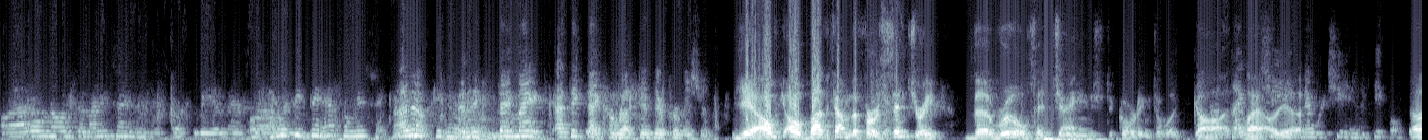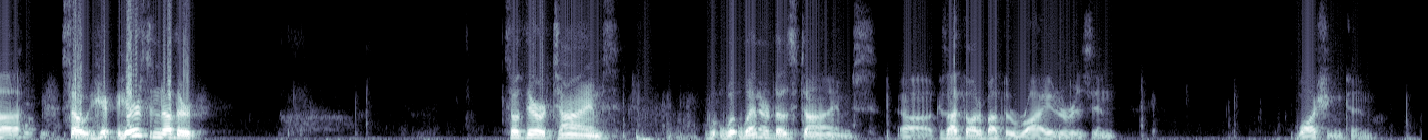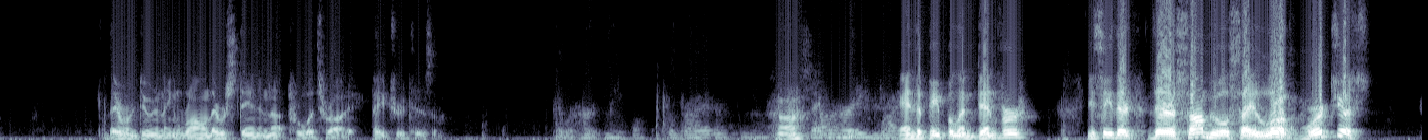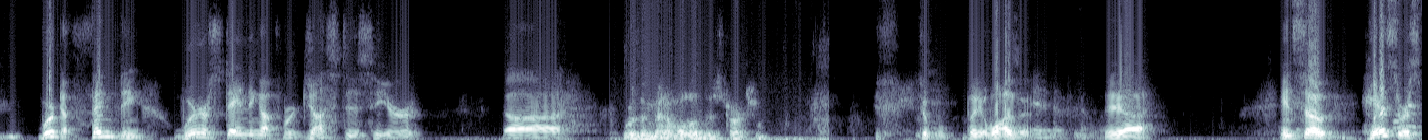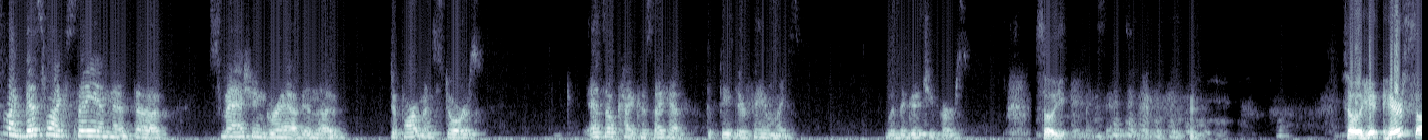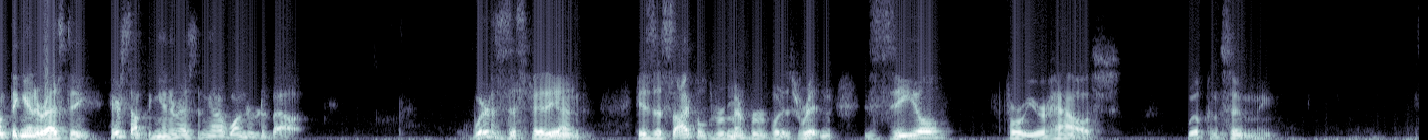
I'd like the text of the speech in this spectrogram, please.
I don't know if the money changers are supposed to be in there. Well, I don't think they have permission. I don't, they make, I think they corrupted their permission. Yeah. Oh, oh. By the time of the first century, the rules had changed according to what God They were allowed. cheating- Yeah. They were cheating the people. Uh, poor people. So here, here's another. So there are times. W- when are those times? Because I thought about the rioters in Washington. They weren't doing anything wrong. They were standing up for what's right, patriotism. They were hurting people. The rioters. Huh? They were hurting. And the people in Denver, you see, there there are some who will say, "Look, we're just we're defending, we're standing up for justice here." Uh, With the minimal of destruction. but it wasn't. Ended up nowhere. Yeah. And so his Well, res- that's like, that's like saying that the smash and grab in the department stores, that's okay because they have to feed their families with a Gucci purse. so he, makes sense. so here, here's something interesting. Here's something interesting I wondered about. Where does this fit in? His disciples remembered what is written: "Zeal for your house will consume me."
